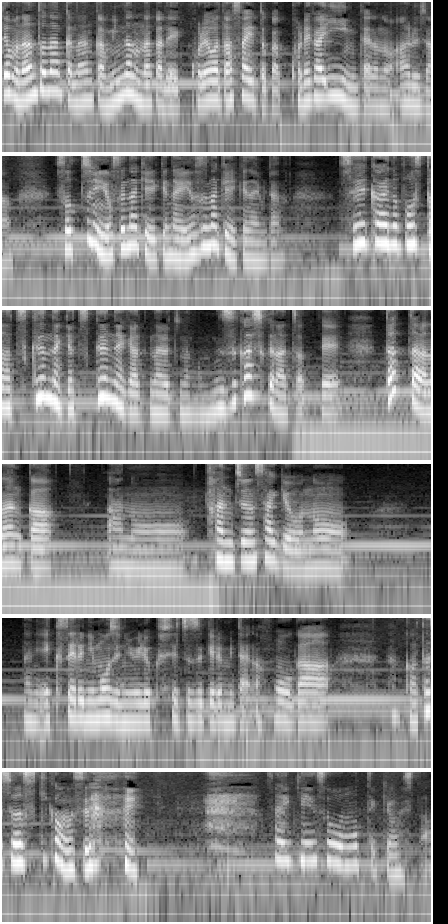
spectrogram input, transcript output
でもなんとなくなんかみんなの中でこれはダサいとかこれがいいみたいなのはあるじゃん。そっちに寄せなきゃいけない寄せなきゃいけないみたいな。正解のポスター作んなきゃ作んなきゃってなるとなんか難しくなっちゃって。だったらなんかあのー、単純作業の何エクセルに文字入力し続けるみたいな方がなんか私は好きかもしれない。最近そう思ってきました。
